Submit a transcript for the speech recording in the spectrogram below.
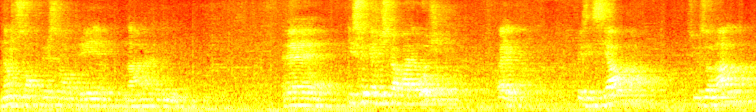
não só um personal trainer na academia. É, isso é que a gente trabalha hoje, aí, presencial, supervisionado,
